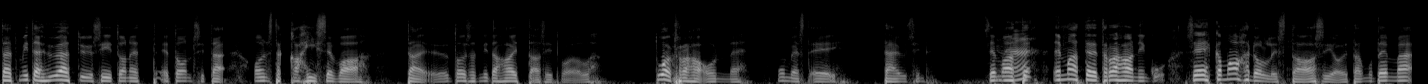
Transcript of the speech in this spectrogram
tai että mitä hyötyä siitä on, että, että on, sitä, on sitä kahisevaa, tai toisaalta mitä haittaa siitä voi olla. Tuoks raha onnea? Mun mielestä ei täysin. Se mä, Nää? ajattel, en mä ajattele, että raha niinku, se ehkä mahdollistaa asioita, mutta en mä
